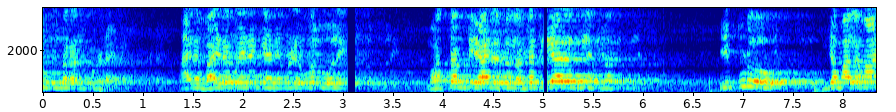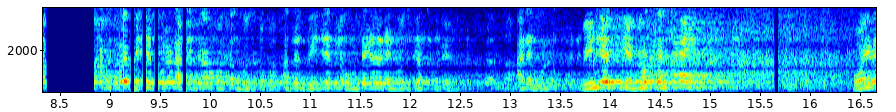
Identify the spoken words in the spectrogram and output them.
ఉంటున్నారు అనుకున్నాడు ఆయన. ఆయన బయటకు పోయినాక ఆయన ఎంబడి ఎవరు పోలే. మొత్తం టీఆర్ఎస్ అంత అంతా టీఆర్ఎస్ ఉన్నారు. ఇప్పుడు ఇంకా మళ్ళీ మాట బీజేపీలో అడిసినా మొత్తం గుంజుకుపోతుంది అసలు బీజేపీలో ఉంటే కదా నేను గుర్తుకొచ్చుకునేది. అంటే బీజేపీకి ఎన్నోట్లు వచ్చినాయి? పోయిన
